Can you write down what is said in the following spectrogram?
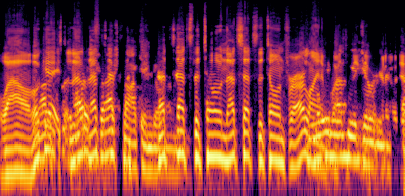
Wow. Okay. of- So that, that's trash talking that on. sets the tone. That sets the tone for our line of We love questioning. you, that We're going to go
